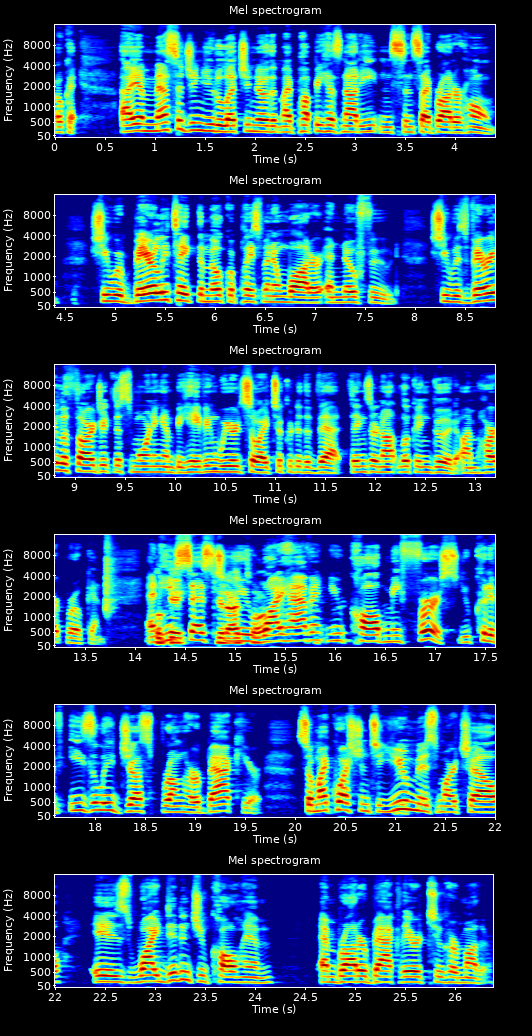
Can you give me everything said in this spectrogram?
Okay. I am messaging you to let you know that my puppy has not eaten since I brought her home. She would barely take the milk replacement and water and no food. She was very lethargic this morning and behaving weird, so I took her to the vet. Things are not looking good. I'm heartbroken. And he says to you? Why haven't you called me first? You could have easily just brung her back here. So, my question to you, Ms. Marchell, is why didn't you call him and brought her back there to her mother?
